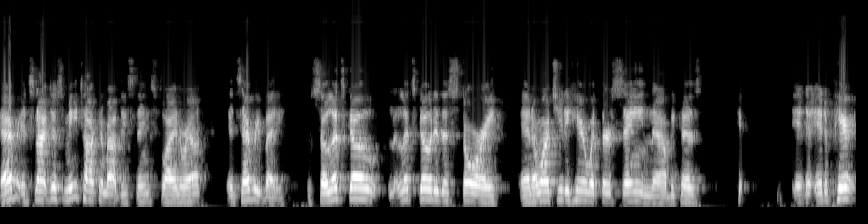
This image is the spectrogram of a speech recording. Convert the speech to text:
Every, it's not just me talking about these things flying around. It's everybody. So let's go. Let's go to this story, and I want you to hear what they're saying now because it it appear.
